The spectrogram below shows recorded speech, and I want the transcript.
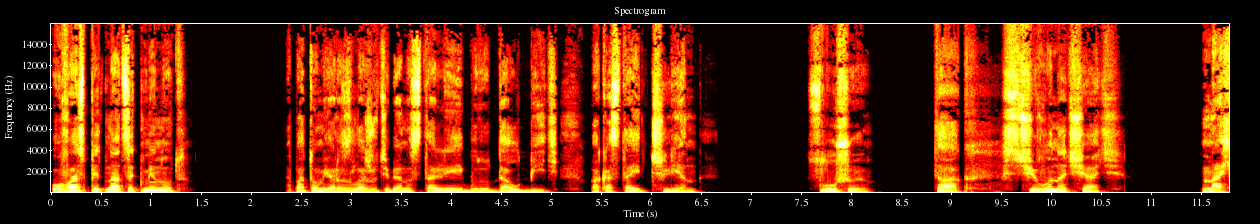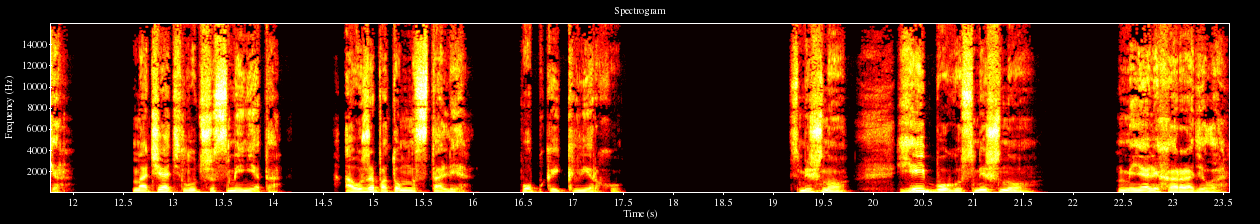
У вас пятнадцать минут. А потом я разложу тебя на столе и буду долбить, пока стоит член. Слушаю. Так, с чего начать? Нахер. Начать лучше с минета, а уже потом на столе, попкой кверху. Смешно. Ей-богу, смешно. Меня лихорадило.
